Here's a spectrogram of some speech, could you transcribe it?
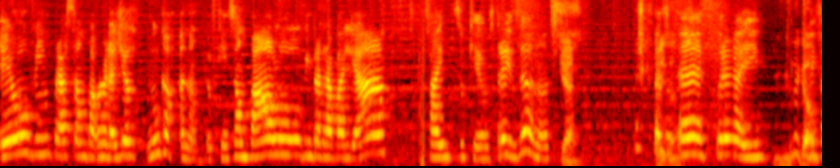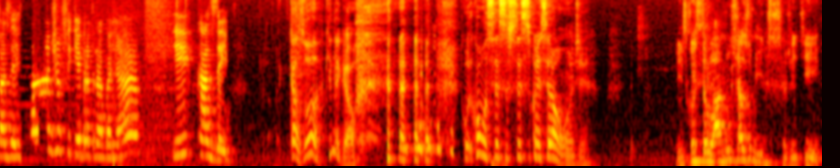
Eu vim para São Paulo, na verdade eu nunca, ah não, eu fiquei em São Paulo, vim para trabalhar, faz o quê? Uns três anos? Que é? Acho que faz. É, por aí. Uhum. Que legal. Vim fazer estágio, fiquei para trabalhar e casei. Casou? Que legal. Como vocês, vocês se conheceram aonde? A gente se conheceu lá nos Estados Unidos. A gente.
